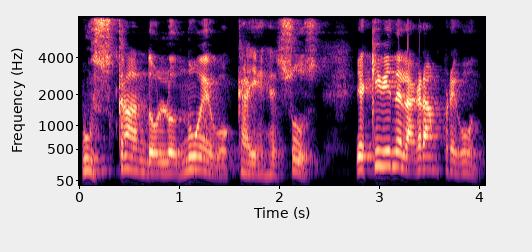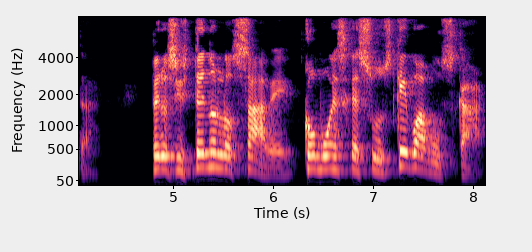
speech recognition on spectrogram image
buscando lo nuevo que hay en Jesús. Y aquí viene la gran pregunta. Pero si usted no lo sabe, ¿cómo es Jesús? ¿Qué va a buscar?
